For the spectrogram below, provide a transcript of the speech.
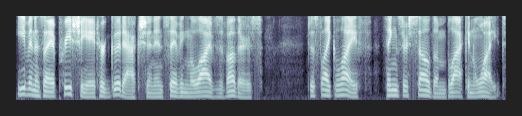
even as I appreciate her good action in saving the lives of others. Just like life, things are seldom black and white.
